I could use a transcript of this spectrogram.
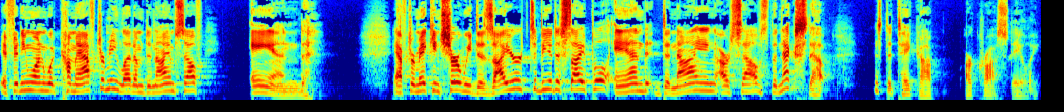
If anyone would come after me, let him deny himself and. After making sure we desire to be a disciple and denying ourselves, the next step is to take up our cross daily.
